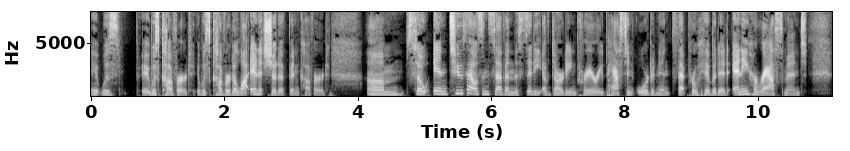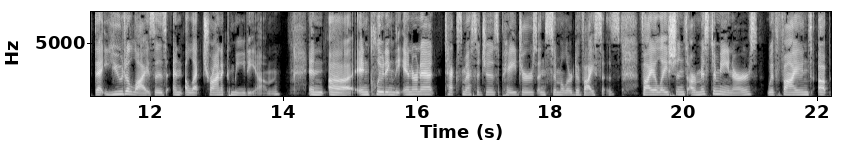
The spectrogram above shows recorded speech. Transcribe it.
it was it was covered. It was covered a lot, and it should have been covered. Um, so in 2007, the city of Dardenne Prairie passed an ordinance that prohibited any harassment that utilizes an electronic medium, and uh, including the internet, text messages, pagers, and similar devices. Violations are misdemeanors with fines up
